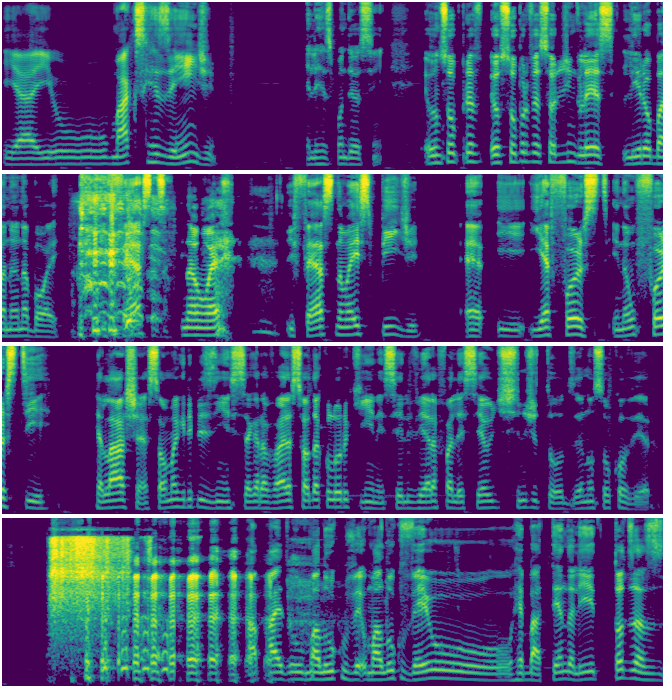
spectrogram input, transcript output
E aí o Max Rezende, ele respondeu assim. Eu, não sou, eu sou professor de inglês, Little Banana Boy. E fast não é. E fast não é speed. É, e, e é first, e não first. Relaxa, é só uma gripezinha. Se se agravar é só da cloroquina. E se ele vier a falecer é o destino de todos. Eu não sou coveiro. Rapaz, o maluco, veio, o maluco veio rebatendo ali todas as,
